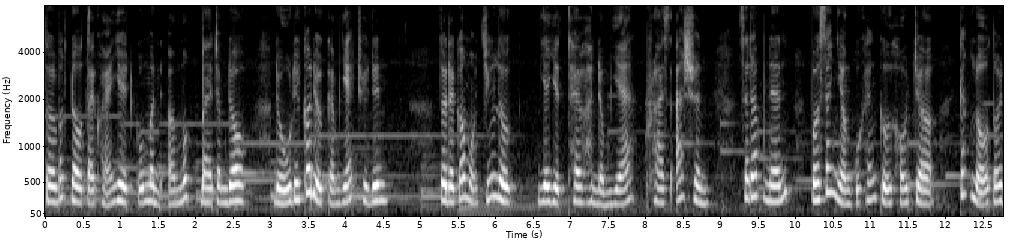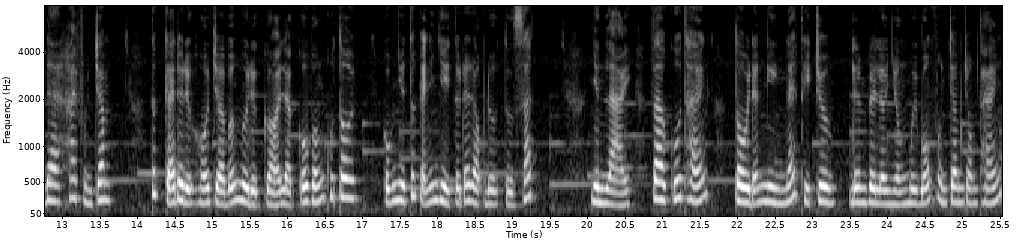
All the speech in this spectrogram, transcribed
Tôi bắt đầu tài khoản giao dịch của mình ở mức 300 đô, đủ để có được cảm giác trading. Tôi đã có một chiến lược giao dịch theo hành động giá Price Action, setup nến với xác nhận của kháng cự hỗ trợ, cắt lỗ tối đa 2%. Tất cả đều được hỗ trợ bởi người được gọi là cố vấn của tôi, cũng như tất cả những gì tôi đã đọc được từ sách. Nhìn lại, vào cuối tháng, tôi đã nghiền nát thị trường, đem về lợi nhuận 14% trong tháng.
